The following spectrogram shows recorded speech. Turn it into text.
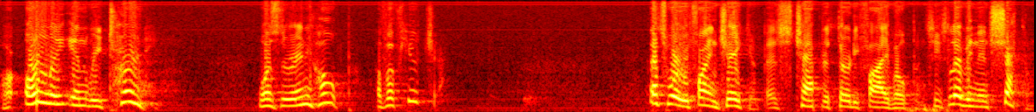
For only in returning was there any hope of a future. That's where we find Jacob as chapter 35 opens. He's living in Shechem.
